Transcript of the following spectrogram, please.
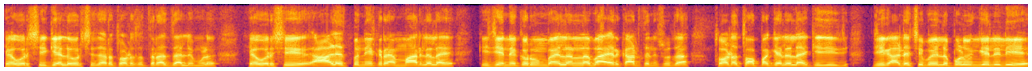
ह्या वर्षी गेल्या वर्षी जरा थोडासा त्रास झाल्यामुळं ह्या वर्षी आळ्यात पण एक रॅम मारलेला आहे की जेणेकरून बैलांना बाहेर काढताना सुद्धा थोडा थोपा केलेला आहे की जी जी गाड्याची बैलं पळून गेलेली आहे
